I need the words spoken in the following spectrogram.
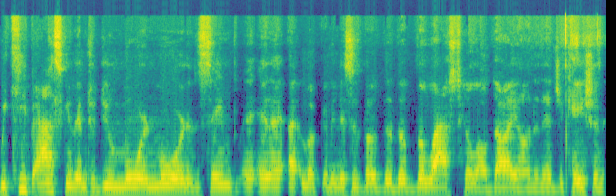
we keep mm-hmm. asking them to do more and more and at the same and I, I, look i mean this is the, the the last hill i'll die on in education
